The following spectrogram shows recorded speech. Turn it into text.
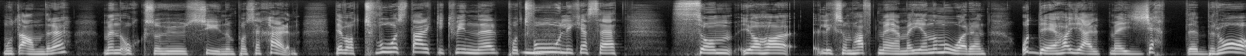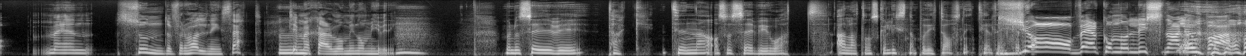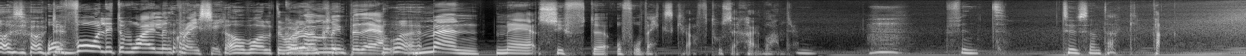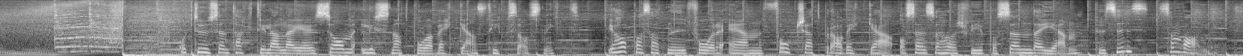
mot andra, men också hur synen på sig själv. Det var två starka kvinnor på två olika sätt som jag har liksom haft med mig genom åren. Och det har hjälpt mig jättebra med en sunda förhållningssätt till mig själv och min omgivning. Men då säger vi tack Tina och så säger vi åt alla att de ska lyssna på ditt avsnitt helt enkelt. Ja, välkomna att lyssna allihopa! Och var lite wild and crazy. Ja, var lite var Glöm inte det. Men med syfte att få växtkraft hos sig själv och andra. Fint. Tusen tack. Tack. Och tusen tack till alla er som lyssnat på veckans tipsavsnitt. Jag hoppas att ni får en fortsatt bra vecka och sen så hörs vi ju på söndag igen, precis som vanligt.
